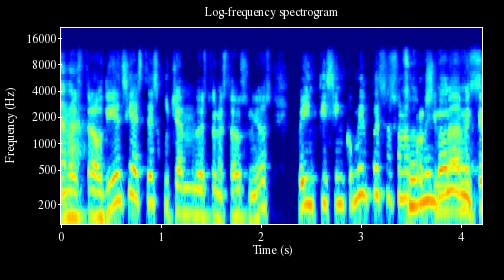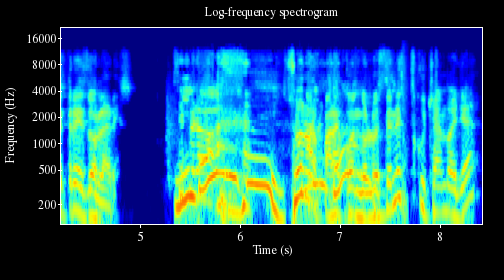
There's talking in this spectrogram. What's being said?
nada. nuestra audiencia esté escuchando esto en Estados Unidos, 25 mil pesos son, aproximadamente dólares. 3 dólares. Mil pero- dólares, güey. No, Son no, mil para cuando lo estén escuchando allá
